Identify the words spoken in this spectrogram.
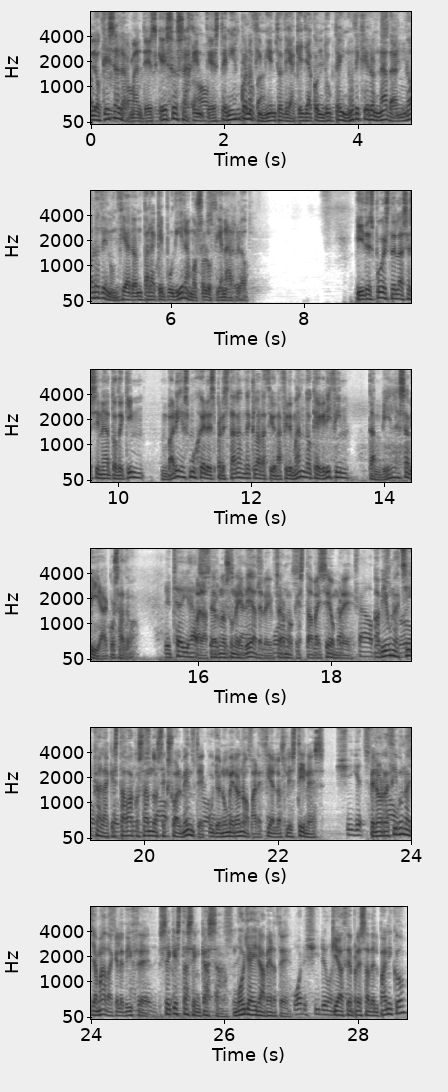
Lo que es alarmante es que esos agentes tenían conocimiento de aquella conducta y no dijeron nada, no lo denunciaron para que pudiéramos solucionarlo. Y después del asesinato de Kim, varias mujeres prestaron declaración afirmando que Griffin también las había acosado. Para hacernos una idea de lo enfermo que estaba ese hombre, había una chica a la que estaba acosando sexualmente, cuyo número no aparecía en los listines. Pero recibe una llamada que le dice, sé que estás en casa, voy a ir a verte. ¿Qué hace presa del pánico?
